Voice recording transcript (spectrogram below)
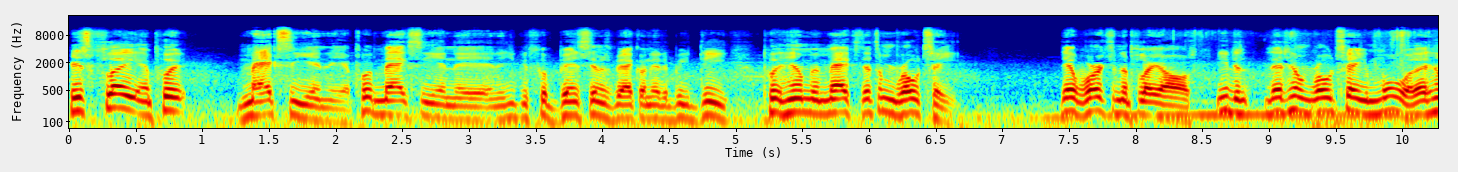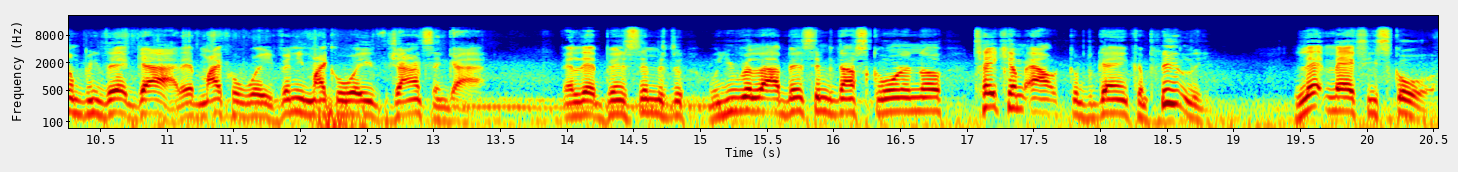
his play and put Maxey in there. Put Maxey in there, and you can put Ben Simmons back on there to be D. Put him and Max. Let them rotate. That worked in the playoffs. Need to let him rotate more. Let him be that guy, that microwave, any microwave Johnson guy. And let Ben Simmons do. When you realize Ben Simmons not scoring enough, take him out the game completely. Let Maxey score.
